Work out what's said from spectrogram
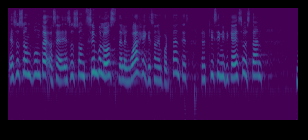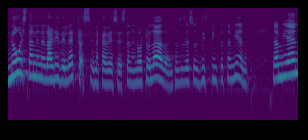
esos son, punta- o sea, esos son símbolos de lenguaje que son importantes, pero ¿qué significa eso? Están no están en el área de letras en la cabeza, están en otro lado, entonces eso es distinto también. También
